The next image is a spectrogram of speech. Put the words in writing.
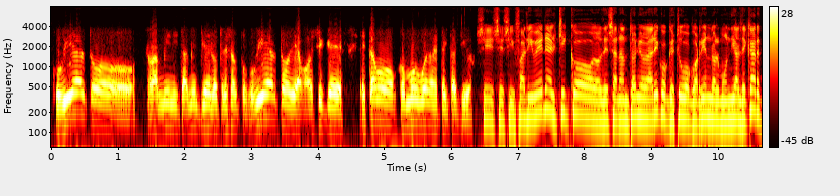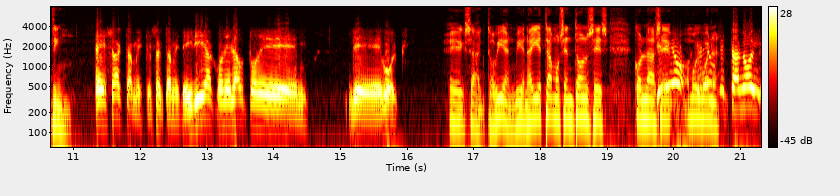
cubierto, Ramini también tiene los tres autos cubiertos, digamos, así que estamos con muy buenas expectativas. Sí, sí, sí. Falibena, el chico de San Antonio de Areco que estuvo corriendo el Mundial de Karting. Exactamente, exactamente. Iría con el auto de, de Volpi. Exacto, bien, bien. Ahí estamos entonces con las eh, muy buenas. están hoy,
